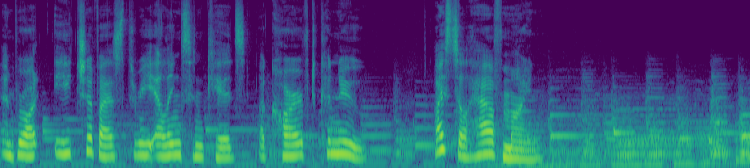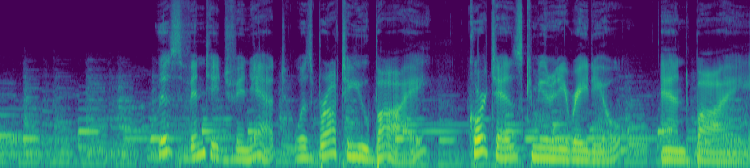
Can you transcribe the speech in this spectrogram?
and brought each of us three Ellingson kids a carved canoe. I still have mine. This vintage vignette was brought to you by Cortes Community Radio and by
